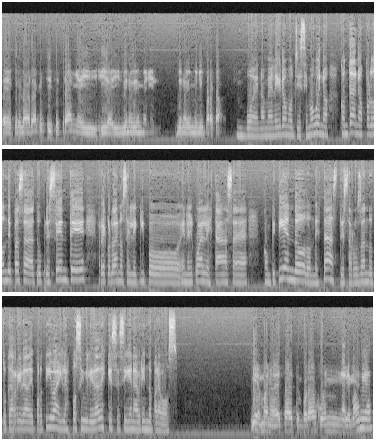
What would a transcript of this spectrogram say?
Eh, pero la verdad que sí, se extraña y, y, viene bien venir, viene bien venir para acá. Bueno, me alegro muchísimo. Bueno, contanos por dónde pasa tu presente, recordanos el equipo en el cual estás eh, compitiendo, dónde estás desarrollando tu carrera deportiva y las posibilidades que se siguen abriendo para vos. Bien, bueno, esta temporada jugué en Alemania,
